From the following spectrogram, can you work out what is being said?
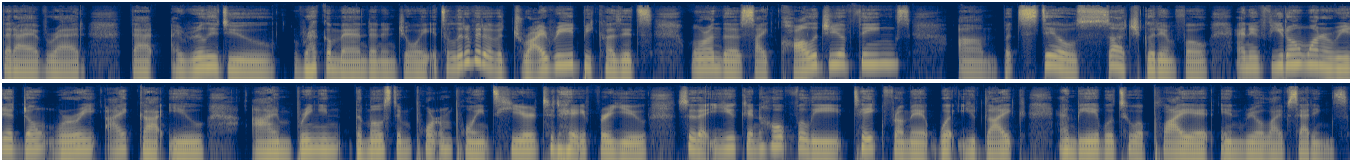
that I have read that I really do recommend and enjoy. It's a little bit of a dry read because it's more on the psychology of things. Um, but still such good info. And if you don't want to read it, don't worry. I got you. I'm bringing the most important points here today for you so that you can hopefully take from it what you'd like and be able to apply it in real life settings.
